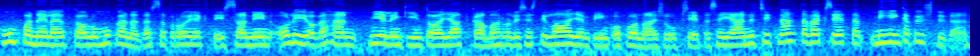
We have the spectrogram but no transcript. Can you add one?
kumppaneilla, jotka ovat olleet mukana tässä projektissa, niin oli jo vähän mielenkiintoa jatkaa mahdollisesti laajempiin kokonaisuuksiin, että se jää nyt sitten nähtäväksi, että mihinkä pystytään.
